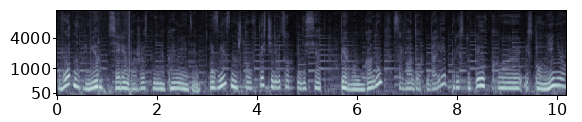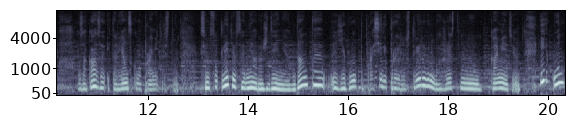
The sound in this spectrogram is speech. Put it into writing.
Вот, например, серия «Божественная комедия». Известно, что в 1950 1991 году Сальвадор Дали приступил к э, исполнению заказа итальянского правительства. К 700-летию со дня рождения Данте его попросили проиллюстрировать божественную комедию. И он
